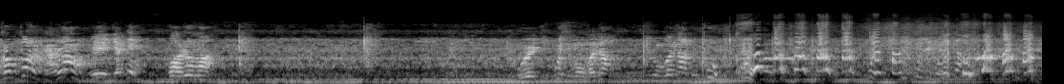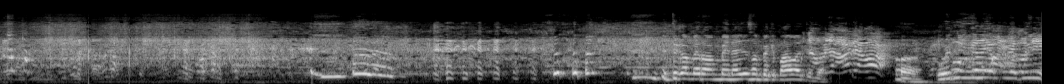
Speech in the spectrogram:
kampung karo. Eh, jadi. Kuang rumah. Woi, tipu. kameramen aja sampai ketawa coba. Banyak ada ah. Ah. Oh ini ini yang punya aku ini.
